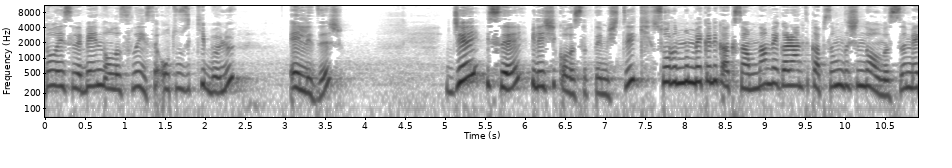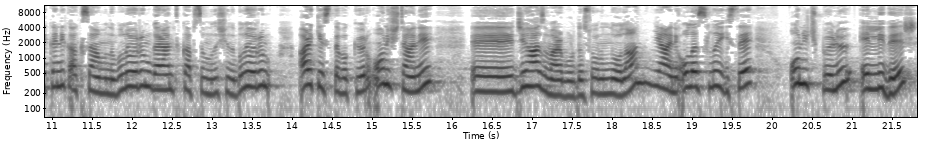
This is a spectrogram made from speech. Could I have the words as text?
Dolayısıyla B'nin olasılığı ise 32 bölü 50'dir. C ise bileşik olasılık demiştik. Sorunun mekanik aksamından ve garanti kapsamı dışında olması. Mekanik aksamını buluyorum, garanti kapsamı dışını buluyorum. Arkesite bakıyorum. 13 tane e, cihaz var burada sorunlu olan. Yani olasılığı ise 13 bölü 50'dir.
